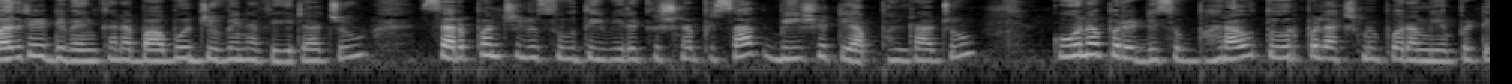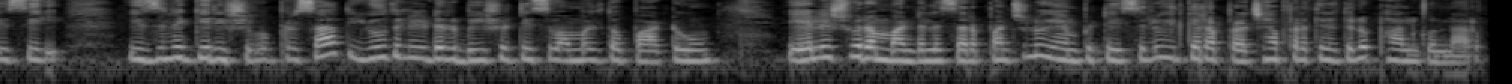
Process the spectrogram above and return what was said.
బదిరెడ్డి వెంకన్నబాబు జువెన వీరాజు సర్పంచులు సూతి వీరకృష్ణ ప్రసాద్ బీషెట్టి అప్పలరాజు కూనపురెడ్డి సుబ్బారావు తూర్పు Lakshmipuram MPTC Ijanagiri Sivaprasad youth leader Beeshetti స్వాములతో పాటు ఏలేశ్వరం మండల సర్పంచులు ఎంపీటీసీలు ఇతర ప్రజాప్రతినిధులు పాల్గొన్నారు.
